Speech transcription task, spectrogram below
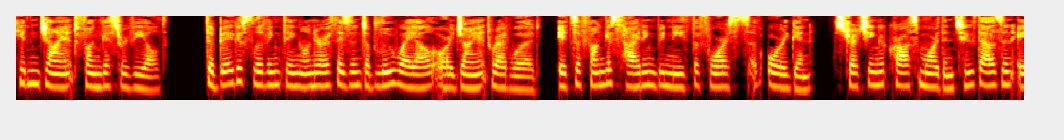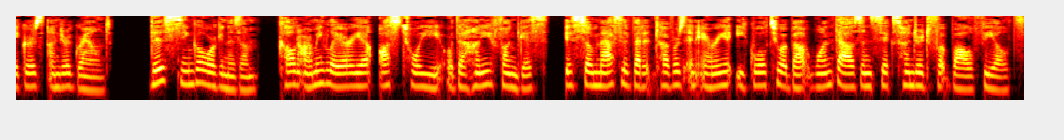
Hidden giant fungus revealed. The biggest living thing on Earth isn't a blue whale or a giant redwood, it's a fungus hiding beneath the forests of Oregon, stretching across more than 2,000 acres underground. This single organism, called Armillaria ostoyae or the honey fungus, is so massive that it covers an area equal to about 1,600 football fields.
